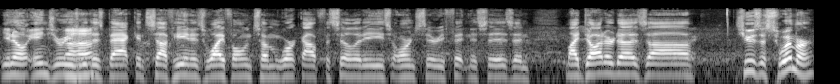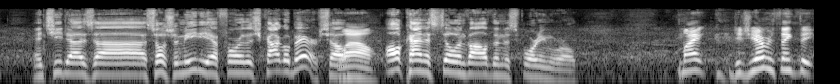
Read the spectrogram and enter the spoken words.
you know, injuries Uh-huh. with his back and stuff. He and his wife own some workout facilities, Orange Theory Fitnesses, and my daughter does. Uh, she was a swimmer, and she does uh, social media for the Chicago Bears. So Wow. all kind of still involved in the sporting world. Mike, did you ever think that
